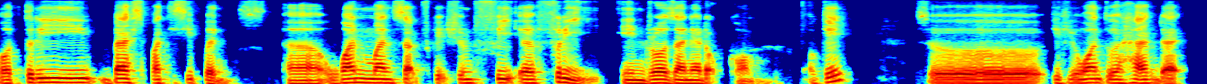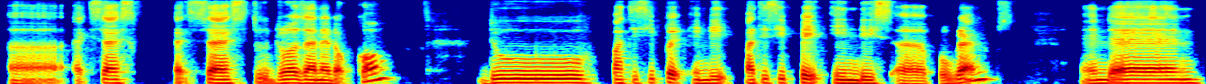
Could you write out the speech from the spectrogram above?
for three best participants, uh, one month subscription fee, uh, free in Drawzania.com. Okay, so if you want to have that uh, access access to Drawzania.com, do participate in the participate in these uh, programs, and then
